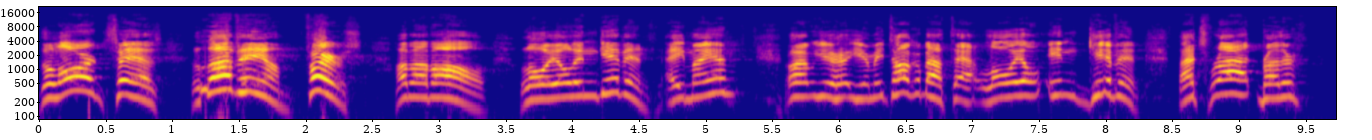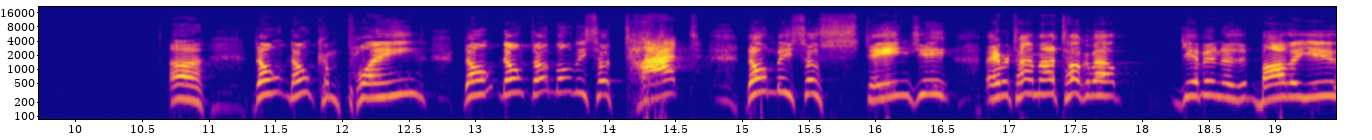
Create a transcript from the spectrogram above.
The Lord says, love Him first above all, loyal in giving. Amen. Uh, you, you hear me talk about that? Loyal in giving. That's right, brother. Uh, don't don't complain. Don't don't don't don't be so tight. Don't be so stingy. Every time I talk about giving, does it bother you?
